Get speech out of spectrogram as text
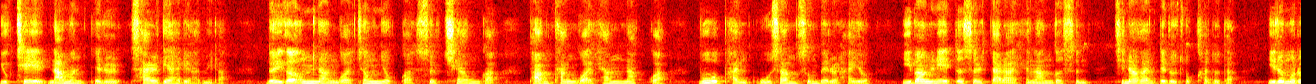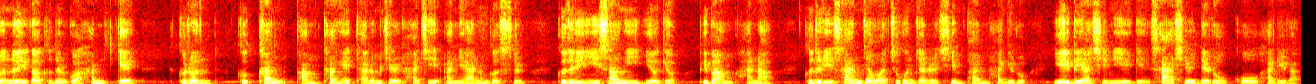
육체의 남은 때를 살게 하려 함이라. 너희가 음란과 정욕과 술 취함과 방탕과 향락과 무법한 우상 숭배를 하여 이방인의 뜻을 따라 행한 것은 지나간 때로 족하도다. 이러므로 너희가 그들과 함께 그런 극한 방탕에 다름질하지 아니하는 것을 그들이 이상히 여겨 비방하나 그들이 산자와 죽은 자를 심판하기로 예비하신 이에게 사실대로 고하리라.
